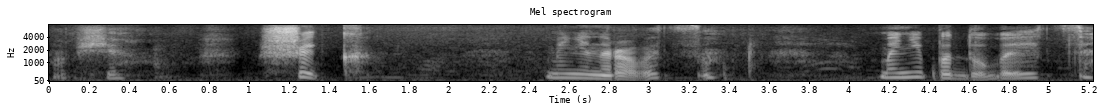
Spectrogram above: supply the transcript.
Вообще шик. Мені подобається. Мені подобається.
